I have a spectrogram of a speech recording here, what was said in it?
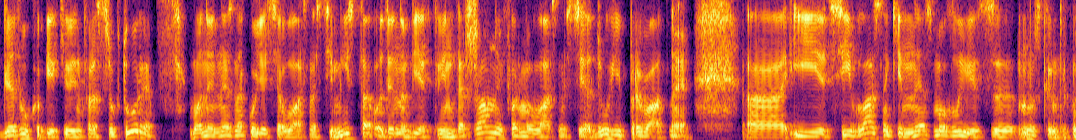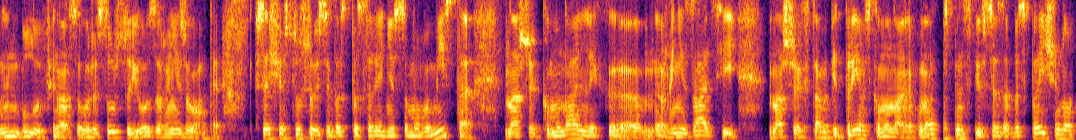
для двох об'єктів інфраструктури. Вони не знаходяться у власності міста. Один об'єкт він державної форми власності, а другий приватної. Е, І ці власники не змогли з ну скажімо так, не було фінансового ресурсу його зорганізувати. Все, що стосується безпосередньо самого міста, наших комунальних е, організацій, наших там підприємств комунальних, у нас в принципі все забезпечено.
